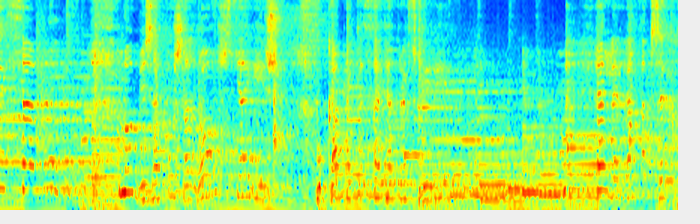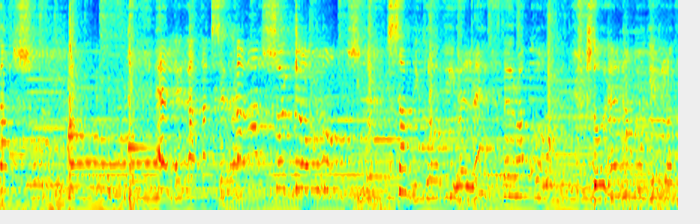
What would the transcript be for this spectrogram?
περάσει Θεέ μου. Νόμιζα πως αρρώστια ήσουν Που κάποτε θα γιατρευτεί. Έλεγα θα ξεχάσω. Έλεγα θα ξεχάσω κι όμως Σαν μικρόβιο ελεύθερο ακόμη Στο αίμα μου κυκλοφορείς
